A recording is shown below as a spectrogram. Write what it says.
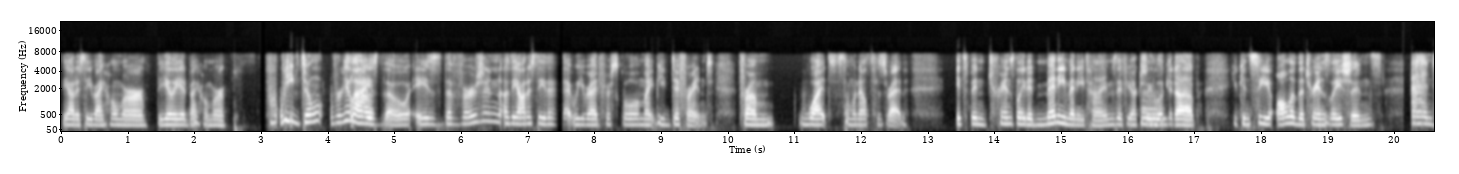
the Odyssey by Homer, the Iliad by Homer. What we don't realize though is the version of the Odyssey that, that we read for school might be different from what someone else has read. It's been translated many, many times. If you actually Mm. look it up, you can see all of the translations. And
